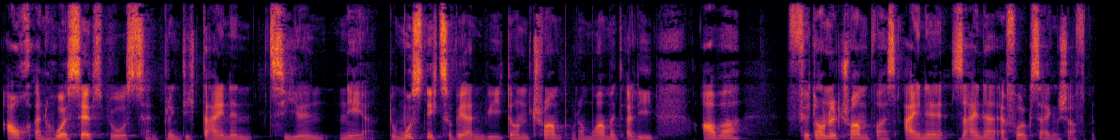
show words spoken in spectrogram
auch ein hohes Selbstbewusstsein bringt dich deinen Zielen näher. Du musst nicht so werden wie Donald Trump oder Muhammad Ali, aber für Donald Trump war es eine seiner Erfolgseigenschaften.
